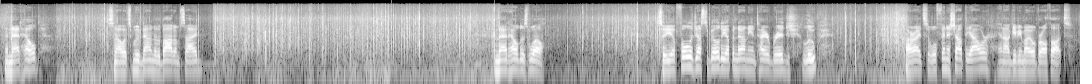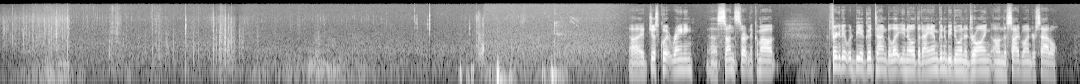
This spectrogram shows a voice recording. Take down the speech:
And that held. So now let's move down to the bottom side. And that held as well. So you have full adjustability up and down the entire bridge loop. All right, so we'll finish out the hour and I'll give you my overall thoughts. Uh, it just quit raining. Uh, sun's starting to come out. I figured it would be a good time to let you know that I am going to be doing a drawing on the Sidewinder saddle.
